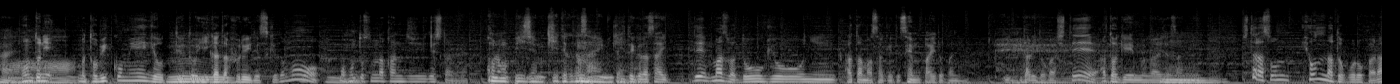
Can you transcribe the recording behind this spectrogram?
はい。本当に、まあ、飛び込み営業っていうと言い方古いですけども、うん。もう本当そんな感じでしたね。この BGM 聞いてくださいみたいな、聞いてください。でまずは同業に頭下げて先輩とかに行ったりとかしてあとはゲーム会社さんに、そしたらそんひょんなところから、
